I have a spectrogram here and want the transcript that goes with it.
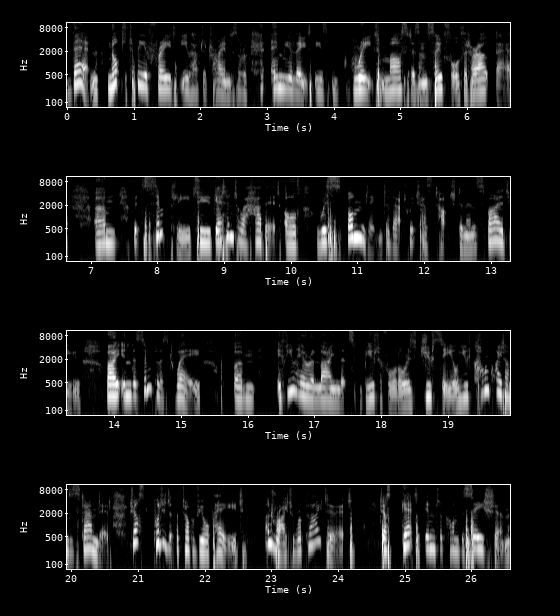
then not to be afraid that you have to try and sort of emulate these great masters and so forth that are out there, um, but simply to get into a habit of responding to that which has touched and inspired you by, in the simplest way, um, if you hear a line that's beautiful or is juicy or you can't quite understand it, just put it at the top of your page and write a reply to it. Just get into conversation,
